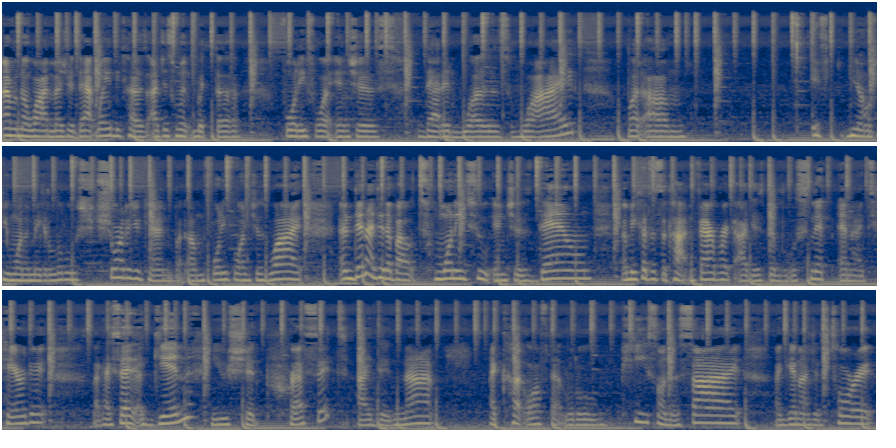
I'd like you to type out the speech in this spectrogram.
I don't know why I measured that way because I just went with the 44 inches that it was wide. But um if you know if you want to make it a little shorter you can but um 44 inches wide and then i did about 22 inches down and because it's a cotton fabric i just did a little snip and i teared it like i said again you should press it i did not I cut off that little piece on the side. Again, I just tore it.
